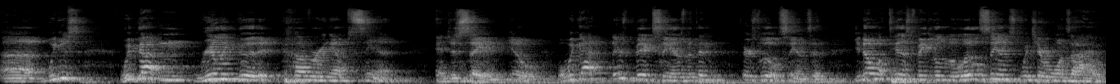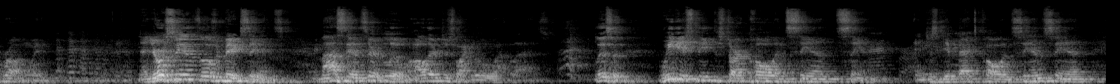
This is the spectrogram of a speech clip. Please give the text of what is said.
uh, we just we've gotten really good at covering up sin and just saying, you know, well, we got there's big sins, but then there's little sins, and you know what tends to be the little, little sins, whichever ones I have a problem with. Now your sins, those are big sins. My sins, they're little. Oh, they're just like little white lies. Listen, we just need to start calling sin sin, and just get back to calling sin sin,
